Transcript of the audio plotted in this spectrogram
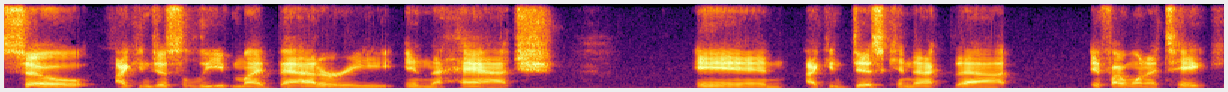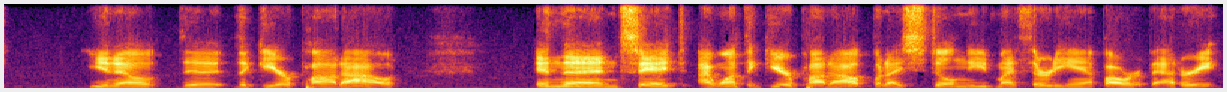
So I can just leave my battery in the hatch and I can disconnect that if I want to take, you know, the the gear pod out. And then say I, I want the gear pod out, but I still need my 30 amp hour battery.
